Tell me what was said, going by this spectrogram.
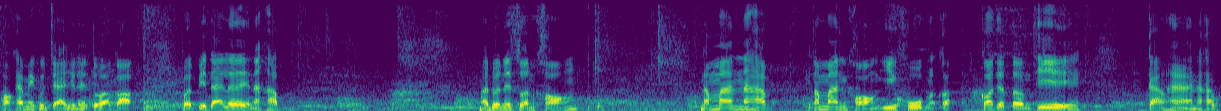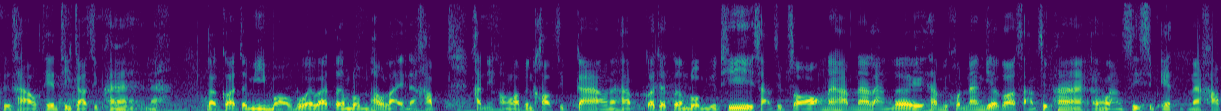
ขอแค่มีกุญแจอยู่ในตัวก็เปิดปิดได้เลยนะครับ มาดูในส่วนของน้ำมันนะครับ น้ำมันของ e c o o p ก็ก็จะเติมที่ 95 นะครับ คือค่าออกเทนที่ 95 นะ แล้วก็จะมีบอกด้วยว่าเติมลมเท่าไหร่นะครับคันนี้ของเราเป็นขอบ 19 นะครับ ก็จะเติมลมอยู่ที่ 32 นะครับ หน้าหลังเลย ถ้ามีคนนั่งเยอะก็ 35 ข้างหลัง 41 นะครับ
